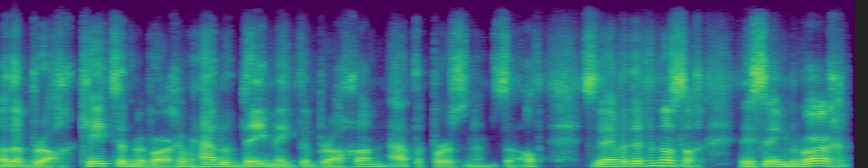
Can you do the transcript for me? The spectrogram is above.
uh, the brach. Kate and Mevarchim, how do they make the bracha? Not the person himself. So they have a different nusach. They say Mevarch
